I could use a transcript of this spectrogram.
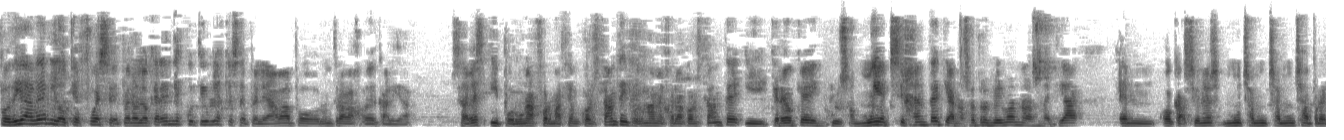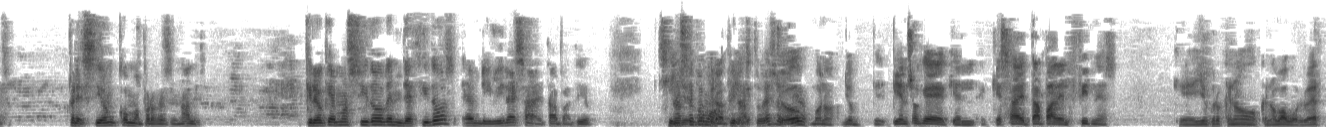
Podía haber lo que fuese, pero lo que era indiscutible es que se peleaba por un trabajo de calidad, ¿sabes? Y por una formación constante y por una mejora constante y creo que incluso muy exigente que a nosotros mismos nos metía en ocasiones mucha, mucha, mucha presión como profesionales. Creo que hemos sido bendecidos en vivir esa etapa, tío no sé cómo opinas tú eso, yo, Bueno, yo pienso que, que, esa etapa del fitness, que yo creo que no, que no va a volver,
